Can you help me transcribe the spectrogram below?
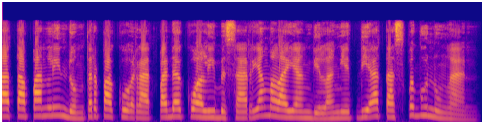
Tatapan Lindung terpaku erat pada kuali besar yang melayang di langit di atas pegunungan.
